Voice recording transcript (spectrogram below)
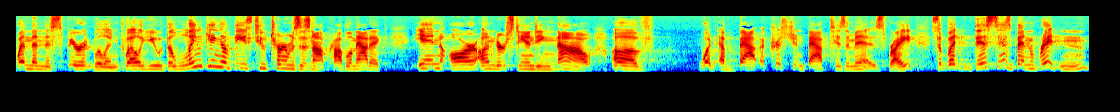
when then the Spirit will indwell you. The linking of these two terms is not problematic in our understanding now of what a, ba- a Christian baptism is, right? So, but this has been written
